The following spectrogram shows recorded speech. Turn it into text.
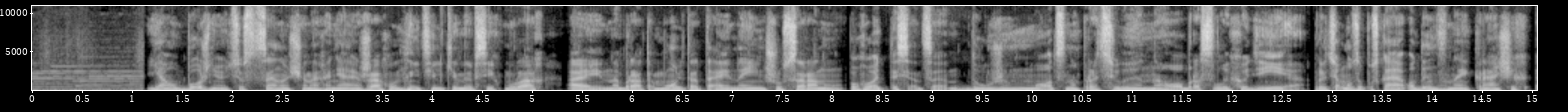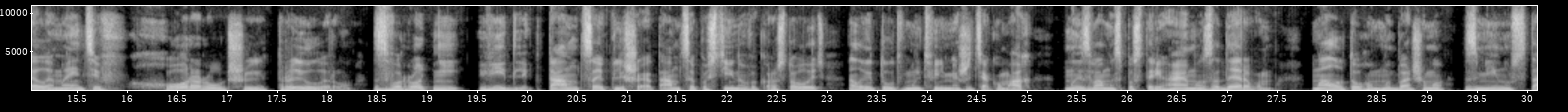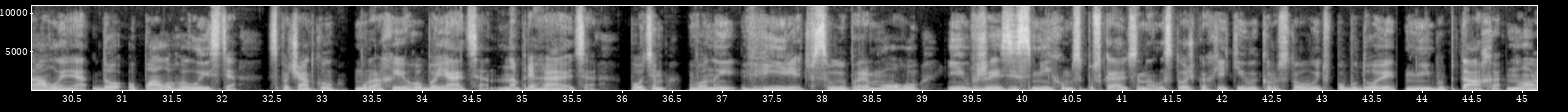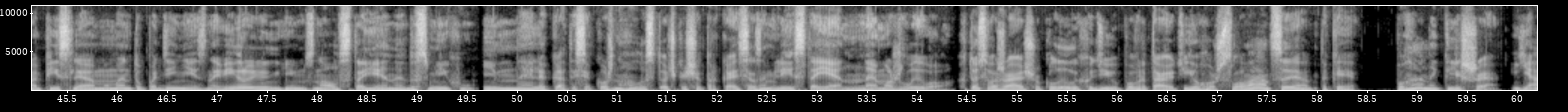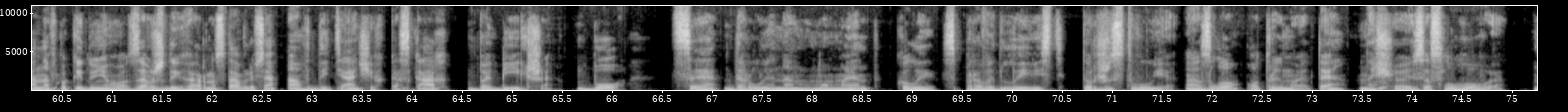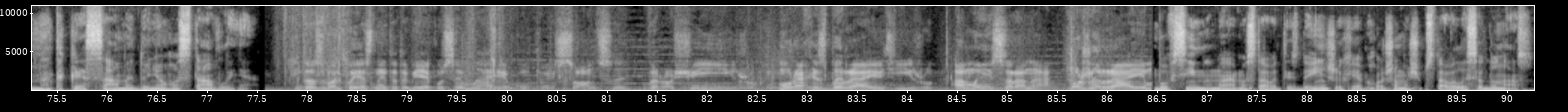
Я обожнюю цю сцену, що наганяє жаху не тільки на всіх мурах, а й на брата Мольта та й на іншу сарану. Погодьтеся, це дуже моцно працює на образ лиходія. При цьому запускає один з найкращих елементів хорору чи трилеру зворотній відлік. Там це кліше, там це постійно використовують, але і тут, в мультфільмі Життя комах, ми з вами спостерігаємо за деревом. Мало того, ми бачимо зміну ставлення до опалого листя. Спочатку мурахи його бояться, напрягаються. Потім вони вірять в свою перемогу і вже зі сміхом спускаються на листочках, які використовують в побудові ніби птаха. Ну а після моменту падіння із невіри їм знов стає не до сміху. І не лякатися кожного листочка, що торкається землі, стає неможливо. Хтось вважає, що коли лиходію повертають його ж слова, це таке Поганий кліше. Я навпаки до нього завжди гарно ставлюся, а в дитячих казках ба більше. Бо це дарує нам момент, коли справедливість торжествує, а зло отримує те, на що й заслуговує, на таке саме до нього ставлення. Дозволь пояснити тобі, як усе має бути. Сонце вирощує їжу, мурахи збирають їжу, а ми, сарана, пожираємо. Бо всі ми маємо ставитись до інших, як хочемо, щоб ставилися до нас.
